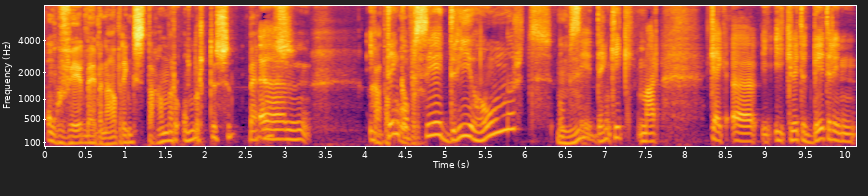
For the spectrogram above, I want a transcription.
ongeveer bij benadering staan er ondertussen bij ons? Ehm, Gaat ik denk op over- zee 300, op Mhm. zee denk ik. Maar kijk, eh, ik weet het beter in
